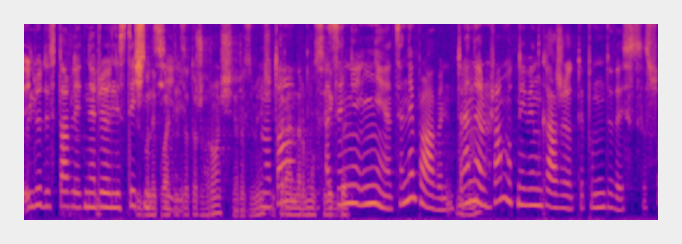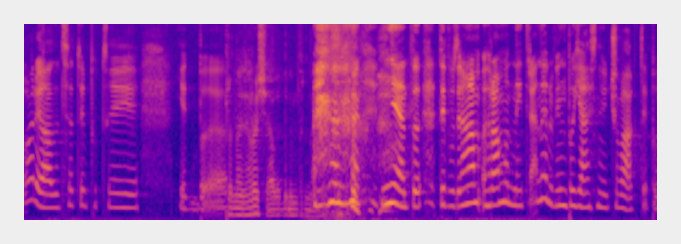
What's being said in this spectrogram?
люди ставлять нереалістичні Вони цілі. платять за то ж гроші, розумієш? Ну, і тренер мусить. А якби... це ні, ні, це неправильно. Тренер угу. грамотний, він каже: типу, ну дивись, сорі, але це, типу, ти якби. Приносить гроші, але будемо тренувати. Ні, то, типу, грамотний тренер він пояснює, чувак, типу,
